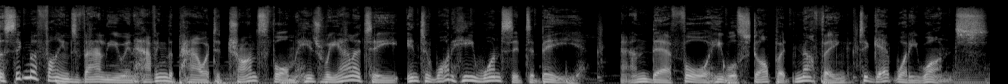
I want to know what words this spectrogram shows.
The Sigma finds value in having the power to transform his reality into what he wants it to be, and therefore he will stop at nothing to get what he wants.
